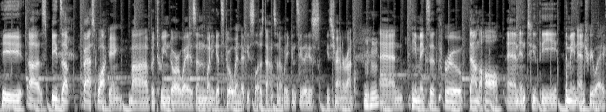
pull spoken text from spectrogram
He uh, speeds up, fast walking uh, between doorways, and when he gets to a window, he slows down so nobody can see that he's he's trying to run. Mhm. And he makes it through down the hall and into the the main entryway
